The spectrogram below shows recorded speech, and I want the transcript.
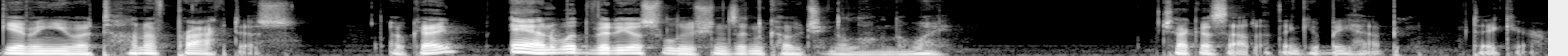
giving you a ton of practice. Okay. And with video solutions and coaching along the way. Check us out. I think you'll be happy. Take care.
